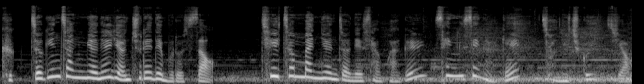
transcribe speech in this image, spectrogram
극적인 장면을 연출해냄으로써 7천만 년 전의 상황을 생생하게 전해주고 있죠.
